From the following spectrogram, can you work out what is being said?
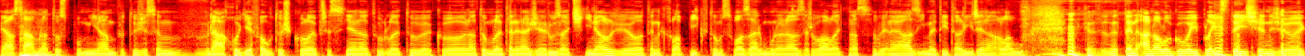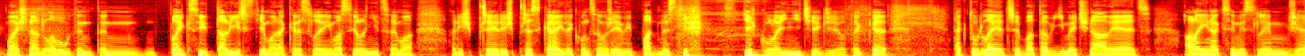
Já sám mm-hmm. na to vzpomínám, protože jsem v náchodě v autoškole přesně na tuhletu, jako na tomhle trenažéru začínal, že jo, ten chlapík v tom svazarmu na nás řval, ať na sobě neházíme ty talíře na hlavu. ten analogový PlayStation, že jo, jak máš nad hlavou ten, ten plexi talíř s těma nakreslenýma silnicema a když přejedeš přes kraj, tak on samozřejmě vypadne z těch, z těch kolejníček, že jo. Tak eh, tak tohle je třeba ta výjimečná věc, ale jinak si myslím, že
